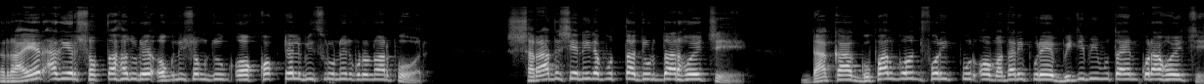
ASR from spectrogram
রায়ের আগের সপ্তাহ জুড়ে অগ্নিসংযোগ ও ককটেল বিস্ফোরণের ঘটনার পর সারা দেশে নিরাপত্তা জোরদার হয়েছে। ঢাকা, গোপালগঞ্জ, ফরিদপুর ও মাদারীপুরে বিজিবি মোতায়েন করা হয়েছে।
